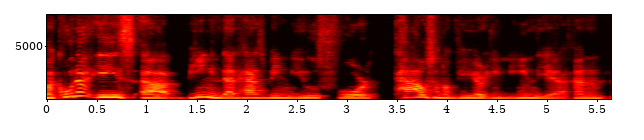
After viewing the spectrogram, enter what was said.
Mucuna is a bean that has been used for thousands of years in India and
